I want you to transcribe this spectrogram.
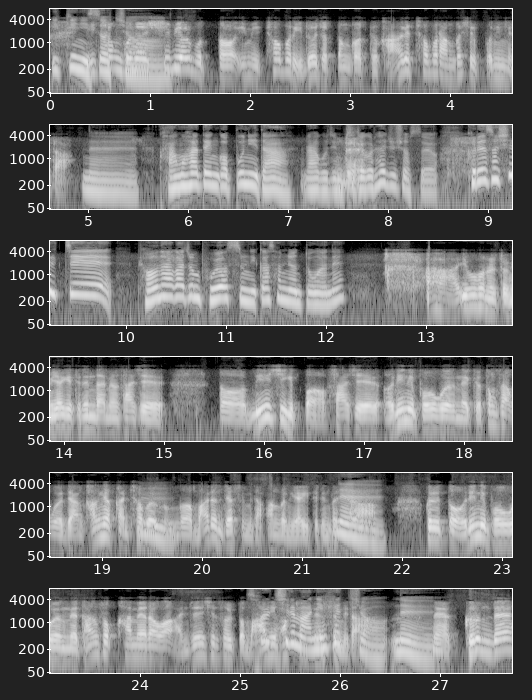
있긴 있었죠. 2009년 12월부터 이미 처벌이 이루어졌던 것도 강하게 처벌한 것일 뿐입니다. 네. 강화된 것 뿐이다라고 지금 네. 지적을 해 주셨어요. 그래서 실제 변화가 좀 보였습니까? 3년 동안에? 아, 이 부분을 좀 이야기 드린다면 사실 또 민식이법 사실 어린이 보호구역 내 교통사고에 대한 강력한 처벌 음. 근거 마련됐습니다. 방금 이야기 드린 것처럼. 네. 그리고 또 어린이 보호구역 내 단속 카메라와 안전 시설도 많이 설치를 많이 확충됐습니다. 네. 네. 그런데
